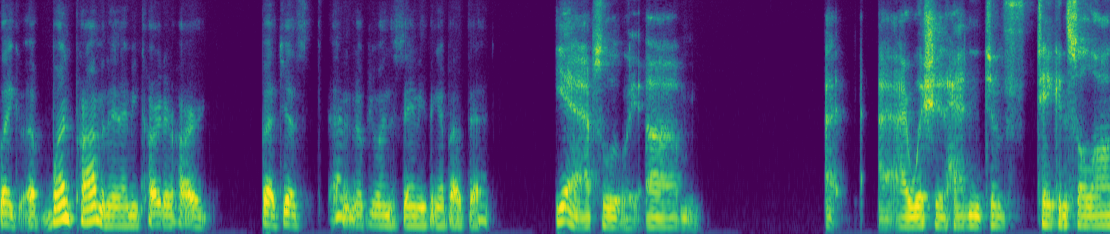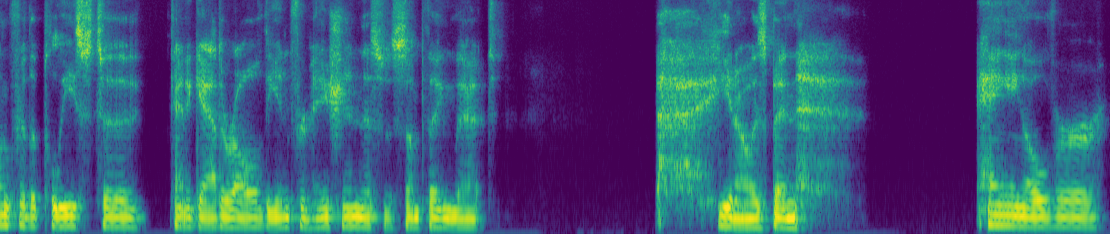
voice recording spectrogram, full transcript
like uh, one prominent, I mean Carter Hart, but just I don't know if you want to say anything about that. Yeah, absolutely. Um, I I wish it hadn't have taken so long for the police to kind of gather all of the information. This was something that you know has been hanging over.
